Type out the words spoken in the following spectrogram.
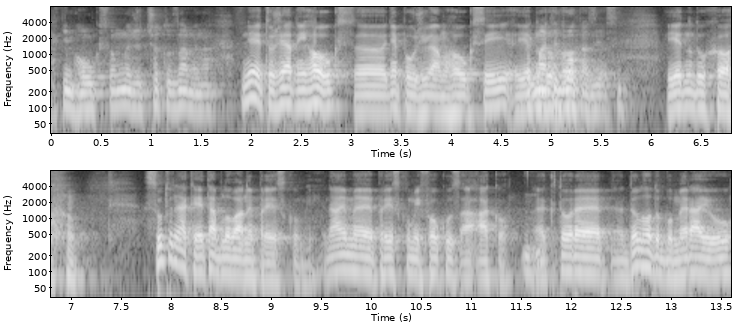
takým hoaxom, že čo to znamená. Nie je to žiadny hoax, e, nepoužívam hoaxy. Tak máte dôkazy asi. Jednoducho, sú tu nejaké etablované prieskumy, najmä prieskumy Focus a AKO, mm. ktoré dlhodobo merajú e,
